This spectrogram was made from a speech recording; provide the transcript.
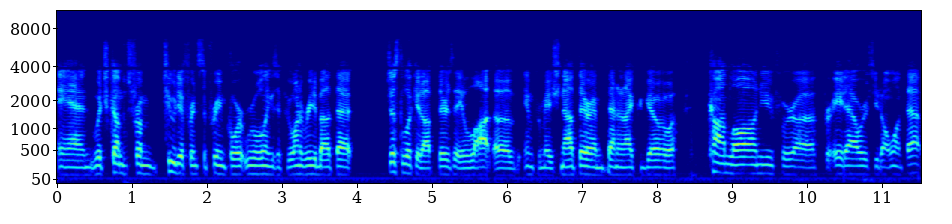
and which comes from two different Supreme Court rulings. If you want to read about that, just look it up. There's a lot of information out there, and Ben and I could go con law on you for uh, for eight hours. You don't want that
